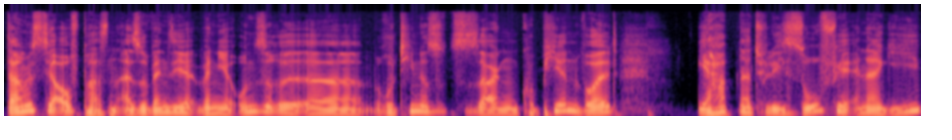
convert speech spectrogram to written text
Da müsst ihr aufpassen. Also wenn ihr, wenn ihr unsere äh, Routine sozusagen kopieren wollt, ihr habt natürlich so viel Energie,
